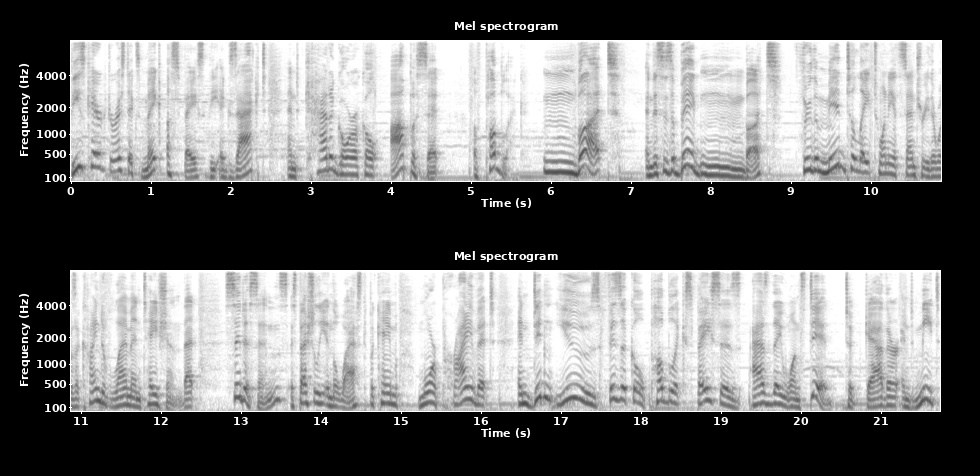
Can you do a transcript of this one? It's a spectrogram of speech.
These characteristics make a space the exact and categorical opposite of public. Mm, but, and this is a big mm, but, through the mid to late 20th century, there was a kind of lamentation that citizens, especially in the West, became more private and didn't use physical public spaces as they once did to gather and meet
